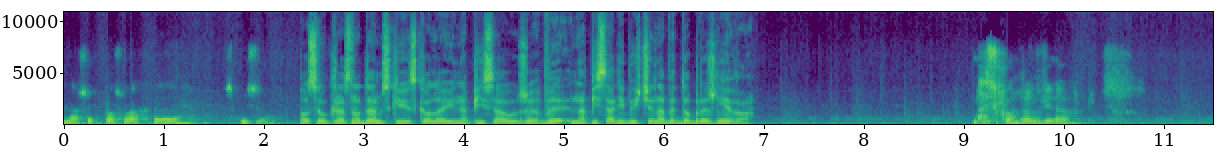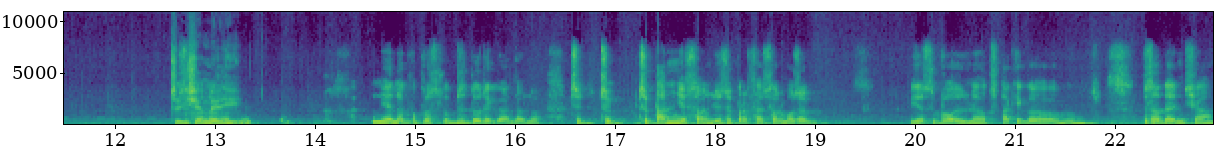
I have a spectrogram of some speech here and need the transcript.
naszych posłach z PiSu. Poseł Krasnodębski z kolei napisał, że wy napisalibyście nawet do Breżniewa. A Skąd on wie? Czyli się Skąd on myli. Nie, no po prostu bzdury gada. No. Czy, czy, czy pan nie sądzi, że profesor może jest wolny od takiego zadęcia?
